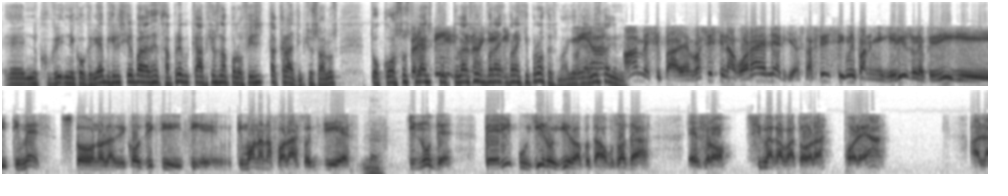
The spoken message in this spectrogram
ε, νοικοκυριά, νοικοκυριά επιχειρήσεις κλπ. Δηλαδή θα πρέπει κάποιος να απορροφήσει τα κράτη, ποιος άλλος, το κόστος Πρέπει τουλάχιστον, του- τουλάχιστον να βρα, γίνει βραχυπρόθεσμα. Γιατί αλλιώς θα γίνει. άμεση παρέμβαση στην αγορά ενέργειας. Αυτή τη στιγμή πανηγυρίζουν επειδή οι τιμές στον Ολλανδικό δίκτυο τι- τιμών αναφοράς, στο DTF, Ναι. Κινούνται περίπου γύρω-γύρω από τα 80 ευρώ στη μεγαβατόρα. Ωραία. Αλλά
